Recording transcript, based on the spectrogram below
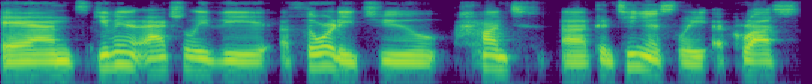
and giving it actually the authority to hunt uh, continuously across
